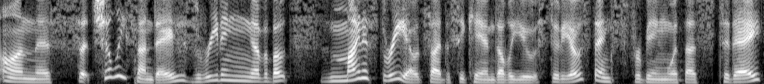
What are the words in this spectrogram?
on this chilly Sunday is reading of about minus three outside the CKNW studios. Thanks for being with us today.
